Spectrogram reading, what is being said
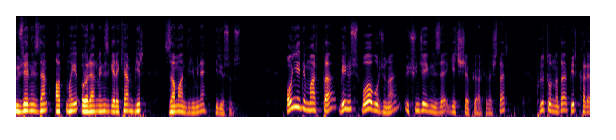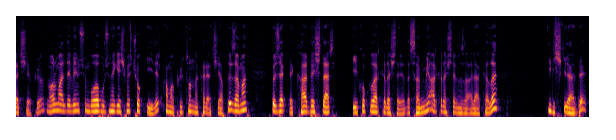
üzerinizden atmayı öğrenmeniz gereken bir zaman dilimine giriyorsunuz. 17 Mart'ta Venüs Boğa burcuna 3. evinize geçiş yapıyor arkadaşlar. Plüton'la da bir kare açı yapıyor. Normalde Venüs'ün Boğa burcuna geçmesi çok iyidir ama Plüton'la kare açı yaptığı zaman özellikle kardeşler, ilkokul arkadaşları ya da samimi arkadaşlarınızla alakalı ilişkilerde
